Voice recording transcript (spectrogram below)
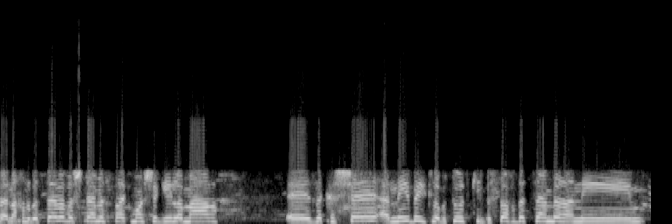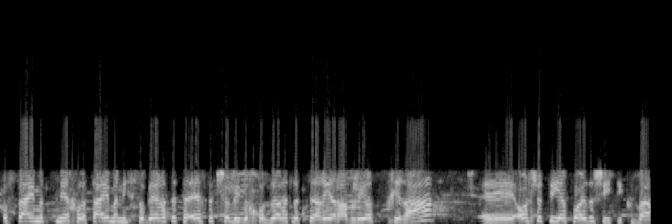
ואנחנו בסבב ה-12, כמו שגיל אמר. אה, זה קשה, אני בהתלבטות, כי בסוף דצמבר אני עושה עם עצמי החלטה אם אני סוגרת את העסק שלי וחוזרת לצערי הרב להיות שכירה, אה, או שתהיה פה איזושהי תקווה.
